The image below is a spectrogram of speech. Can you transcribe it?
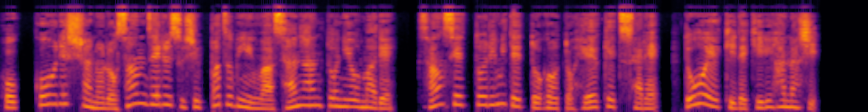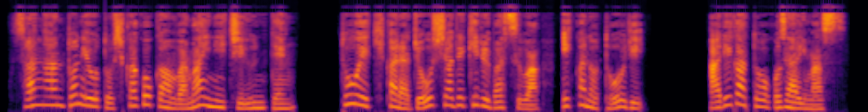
北行列車のロサンゼルス出発便はサンアントニオまでサンセットリミテッド号と並結され、同駅で切り離し、サンアントニオとシカゴ間は毎日運転。当駅から乗車できるバスは以下の通り。ありがとうございます。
